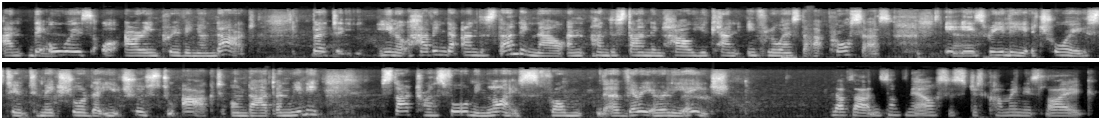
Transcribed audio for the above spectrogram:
and they yeah. always are improving on that but you know having that understanding now and understanding how you can influence that process yeah. it is really a choice to to make sure that you choose to act on that and really start transforming lives from a very early age. Love that. And something else has just come in is like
